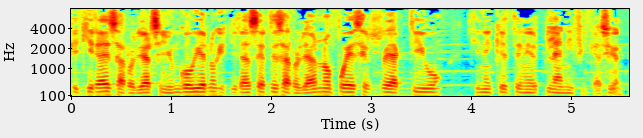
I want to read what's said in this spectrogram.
que quiera desarrollarse y un gobierno que quiera ser desarrollado no puede ser reactivo, tiene que tener planificación.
